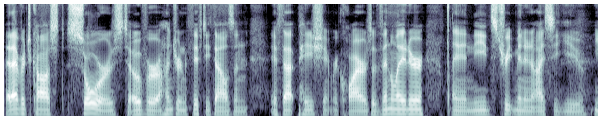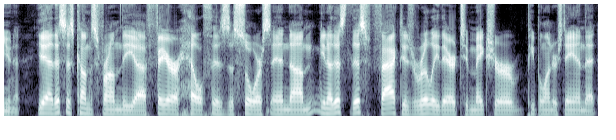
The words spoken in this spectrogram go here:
That average cost soars to over 150,000 if that patient requires a ventilator and needs treatment in an ICU unit. Yeah, this is comes from the uh, Fair Health is the source, and um, you know this this fact is really there to make sure people understand that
